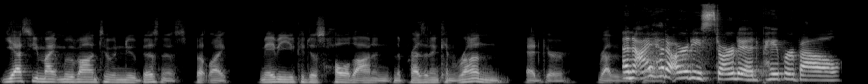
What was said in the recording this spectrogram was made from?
yes, you might move on to a new business, but like maybe you could just hold on and the president can run Edgar rather And I had already started Paperbell.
